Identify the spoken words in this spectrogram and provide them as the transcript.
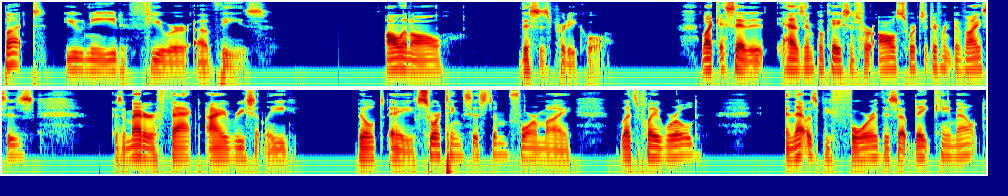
but you need fewer of these. All in all, this is pretty cool. Like I said, it has implications for all sorts of different devices. As a matter of fact, I recently built a sorting system for my Let's Play world, and that was before this update came out.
